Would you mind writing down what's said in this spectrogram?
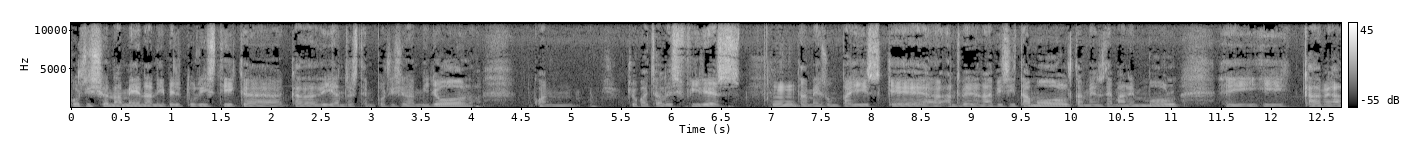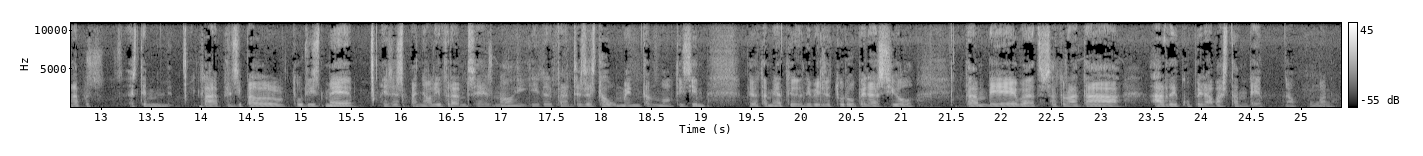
posicionament a nivell turístic, eh, cada dia ens estem posicionant millor. Quan jo vaig a les fires, Mm. també és un país que ens venen a visitar molt, també ens demanen molt, i, i cada vegada pues, estem... Clar, el principal turisme és espanyol i francès, no? I el francès està augmentant moltíssim, però també a nivell de tour operació també s'ha tornat a, a recuperar bastant bé, no? Mm. Bueno,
